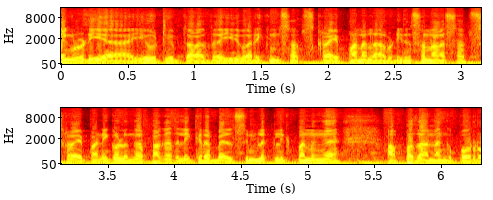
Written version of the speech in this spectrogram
எங்களுடைய யூடியூப் தளத்தை இதுவரைக்கும் சப்ஸ்கிரைப் பண்ணல அப்படின்னு சொன்னால் சப்ஸ்கிரைப் பண்ணிக்கொள்ளுங்க. பக்கத்தில் இருக்கிற பெல் சிம்ல கிளிக் பண்ணுங்க. அப்பதான் நாங்க போடுற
